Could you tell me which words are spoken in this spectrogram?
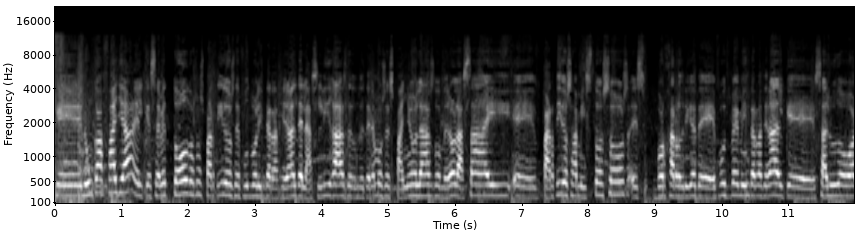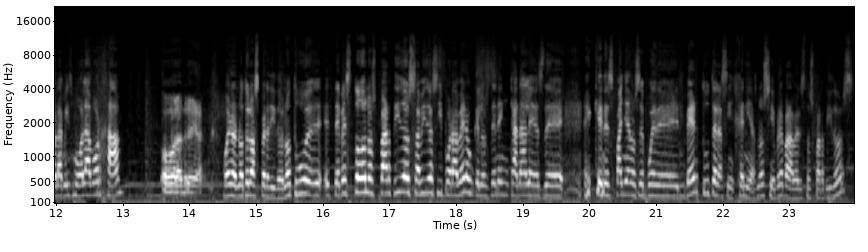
Que nunca falla, el que se ve todos los partidos de fútbol internacional, de las ligas, de donde tenemos españolas, donde no las hay, eh, partidos amistosos, es Borja Rodríguez de Fútbol Internacional, que saludo ahora mismo. Hola Borja. Hola Andrea. Bueno, no te lo has perdido, ¿no? Tú eh, te ves todos los partidos sabidos y por haber, aunque los den en canales de que en España no se pueden ver, tú te las ingenias, ¿no? Siempre para ver estos partidos.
